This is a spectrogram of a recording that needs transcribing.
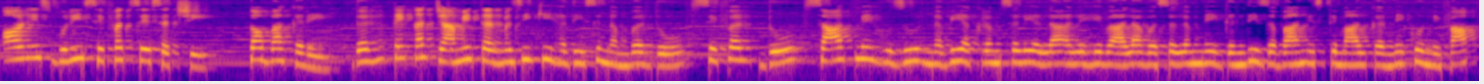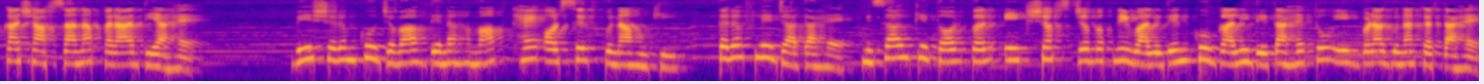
اور اس بری صفت سے سچی۔ توبہ کریں۔ در حقیقت جامع ترمزی کی حدیث نمبر دو، صفر دو، سات میں حضور نبی اکرم صلی اللہ علیہ وآلہ وسلم نے گندی زبان استعمال کرنے کو نفاق کا شافسانہ قرار دیا ہے۔ بے شرم کو جواب دینا حماق ہے اور صرف گناہوں کی طرف لے جاتا ہے۔ مثال کے طور پر، ایک شخص جب اپنے والدین کو گالی دیتا ہے تو ایک بڑا گناہ کرتا ہے۔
